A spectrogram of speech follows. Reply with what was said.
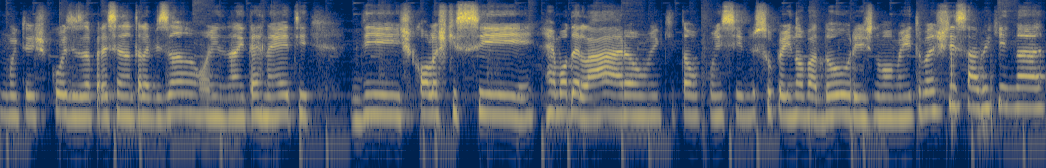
muitas coisas aparecendo na televisão na internet de escolas que se remodelaram e que estão com ensinos super inovadores no momento, mas a gente sabe que na,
